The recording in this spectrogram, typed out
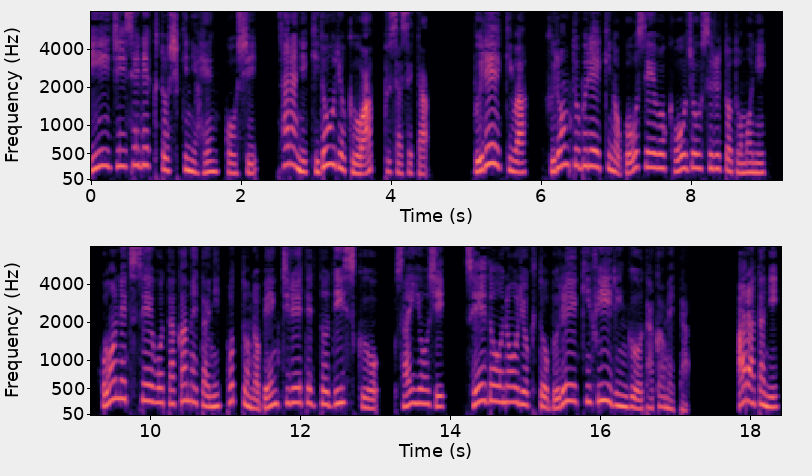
EG セレクト式に変更し、さらに機動力をアップさせた。ブレーキはフロントブレーキの剛性を向上するとともに、放熱性を高めた2ポットのベンチレーテッドディスクを採用し、制動能力とブレーキフィーリングを高めた。新たに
